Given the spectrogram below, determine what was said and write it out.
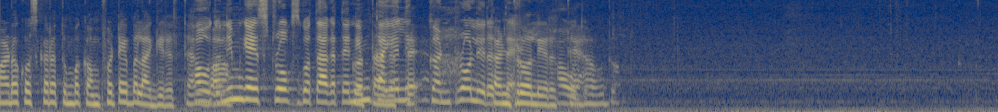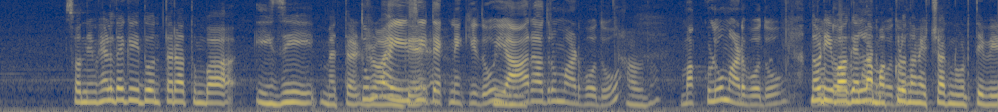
ಮಾಡೋಕ್ಕೋಸ್ಕರ ತುಂಬಾ ಕಂಫರ್ಟೇಬಲ್ ಆಗಿರುತ್ತೆ. ಹೌದು ನಿಮಗೆ ಸ್ಟ್ರೋಕ್ಸ್ ಗೊತ್ತಾಗುತ್ತೆ ನಿಮ್ಮ ಕೈಯಲ್ಲಿ ಕಂಟ್ರೋಲ್ ಇರುತ್ತೆ. ಕಂಟ್ರೋಲ್ ಇರುತ್ತೆ ಹೌದು. ಸೊ ನೀವು ಹೇಳಿದಾಗ ಇದು ಒಂಥರ ತುಂಬಾ ಈಸಿ ಮೆಥಡ್ ತುಂಬಾ ಈಸಿ ಟೆಕ್ನಿಕ್ ಇದು. ಯಾರಾದ್ರೂ ಮಾಡ್ಬೋದು. ಹೌದು. ಮಕ್ಕಳು ಮಾಡ್ಬೋದು. ನೋಡಿ ಇವಾಗೆಲ್ಲ ಮಕ್ಕಳು ನಾವು ಹೆಚ್ಚಾಗಿ ನೋಡ್ತೀವಿ.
